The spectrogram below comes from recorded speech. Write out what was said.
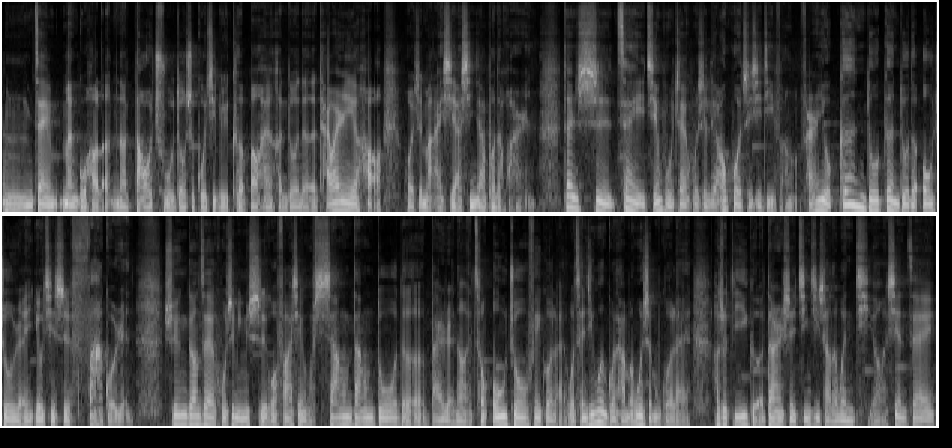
嗯，在曼谷好了，那到处都是国际旅客，包含很多的台湾人也好，或者是马来西亚、新加坡的华人。但是在柬埔寨或是辽国这些地方，反而有更多更多的欧洲人，尤其是法国人。轩刚在胡志明市，我发现有相当多的白人啊，从欧洲飞过来。我曾经问过他们为什么过来，他说第一个当然是经济上的问题啊，现在。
